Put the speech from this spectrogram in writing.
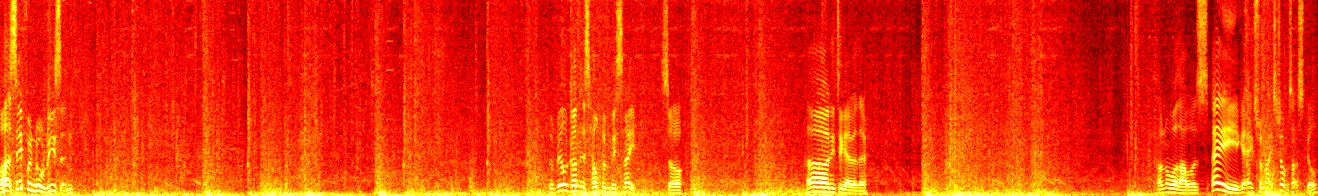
Well, I say for no reason. The railgun is helping me snipe, so... Oh, I need to get out of there. I don't know what that was. Hey, you get extra max jumps, that's cool.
